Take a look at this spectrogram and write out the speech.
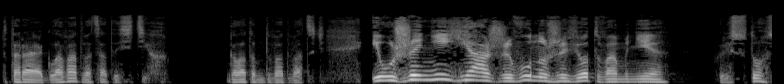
Вторая глава, 20 стих. Галатам 2.20. «И уже не я живу, но живет во мне Христос».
